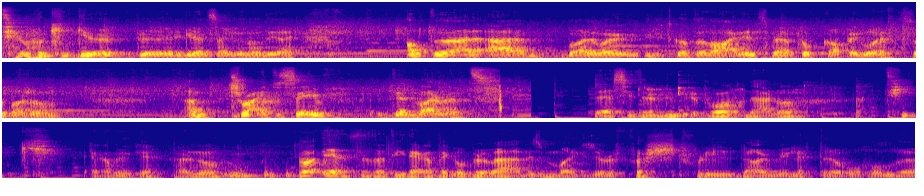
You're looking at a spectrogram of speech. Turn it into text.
det var ikke grø- brød, grønnsaker og noe de der. Alt det der er bare, bare utgåtte varer som jeg plukket opp i går. Så bare sånn I'm trying to save the environment. Det jeg sitter og lurer på, det er noe taktikk jeg kan bruke. Er det noe? Det var eneste taktikk jeg kan tenke å prøve er hvis Markus gjør det først, fordi da er det mye lettere å holde,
